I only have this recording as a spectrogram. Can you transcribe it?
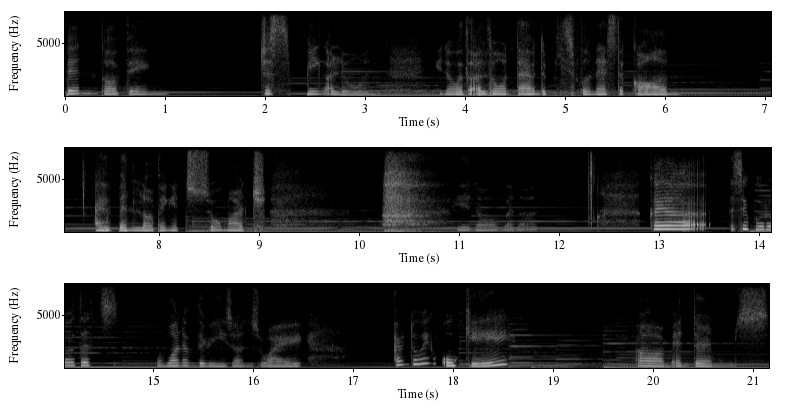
been loving just being alone. You know, the alone time, the peacefulness, the calm. I've been loving it so much. You know, ganon. Kaya, siguro that's one of the reasons why I'm doing okay um, in terms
